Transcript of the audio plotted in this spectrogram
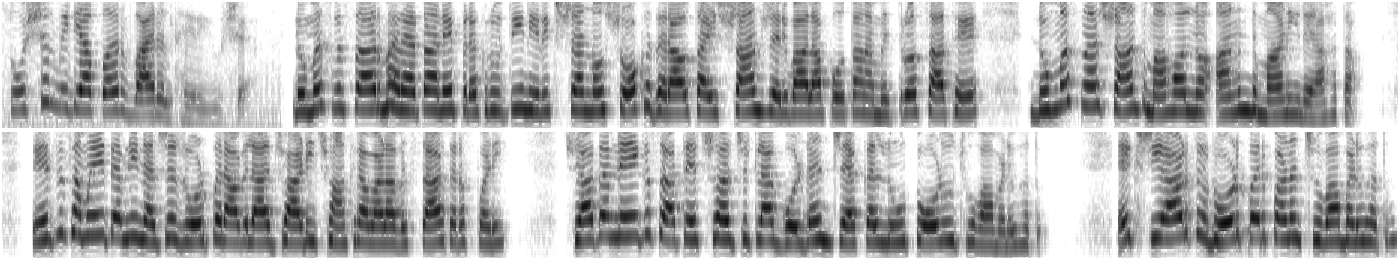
સોશિયલ મીડિયા પર વાયરલ થઈ રહ્યું છે. ડુમસ વિસ્તારમાં રહેતા અને પ્રકૃતિ નિરીક્ષણનો શોખ ધરાવતા ઈશાન જેરીવાલા પોતાના મિત્રો સાથે ડુમસના શાંત માહોલનો આનંદ માણી રહ્યા હતા. તે જ સમયે તેમની નજર રોડ પર આવેલા જાડી ઝાંખરાવાળા વિસ્તાર તરફ પડી, જ્યાં તેમને એક સાથે છ જેટલા ગોલ્ડન જેકલનું ટોળું જોવા મળ્યું હતું. એક શિયાળ તો રોડ પર પણ જોવા મળ્યું હતું.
